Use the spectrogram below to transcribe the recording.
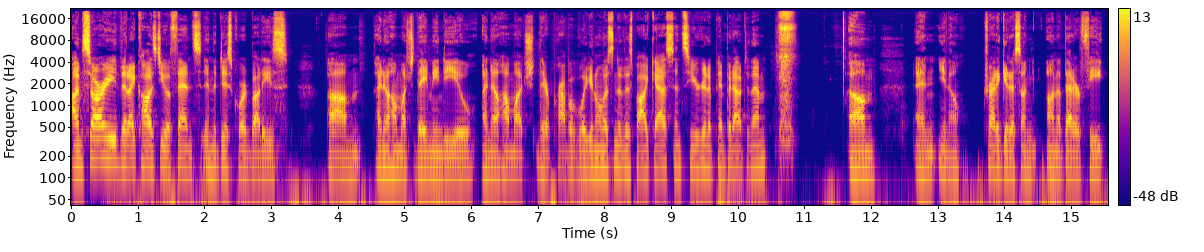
I'm sorry that I caused you offense in the Discord buddies. Um, I know how much they mean to you. I know how much they're probably going to listen to this podcast since you're going to pimp it out to them. Um, and you know, try to get us on on a better feet,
